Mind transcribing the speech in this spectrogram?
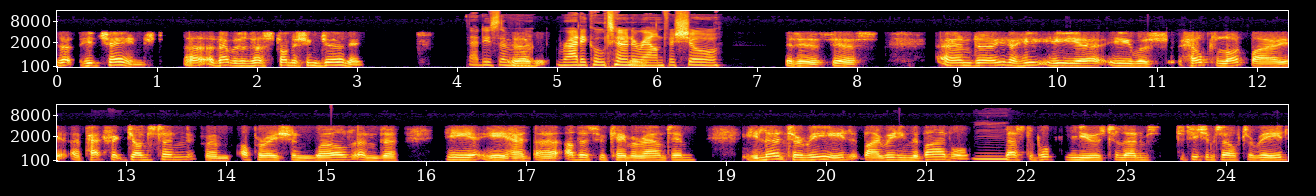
that he'd changed. Uh, that was an astonishing journey. That is a radical turnaround yeah. for sure. It is, yes. And uh, you know, he he uh, he was helped a lot by uh, Patrick Johnstone from Operation World, and uh, he he had uh, others who came around him. He learned to read by reading the Bible. Mm. That's the book he used to learn to teach himself to read.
